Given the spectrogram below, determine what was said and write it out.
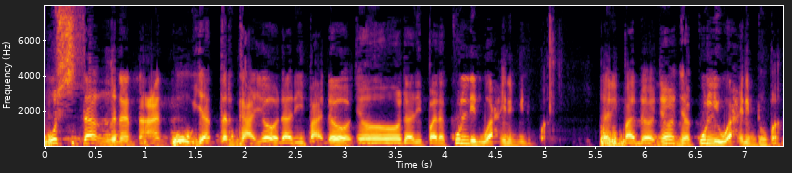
mustaghnan anhu yang terkaya daripadanya daripada kullin wahidin minhuma daripadanya ya kulli wahidin minhuma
